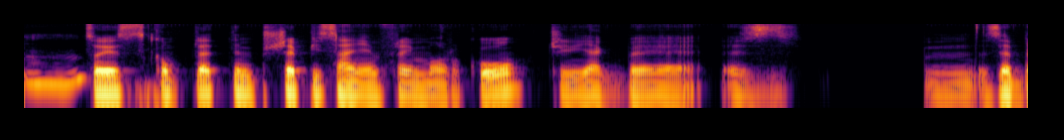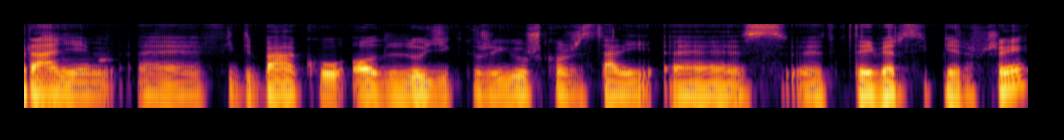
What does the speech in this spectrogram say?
mhm. co jest kompletnym przepisaniem frameworku, czyli jakby z, zebraniem feedbacku od ludzi, którzy już korzystali z tej wersji pierwszej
